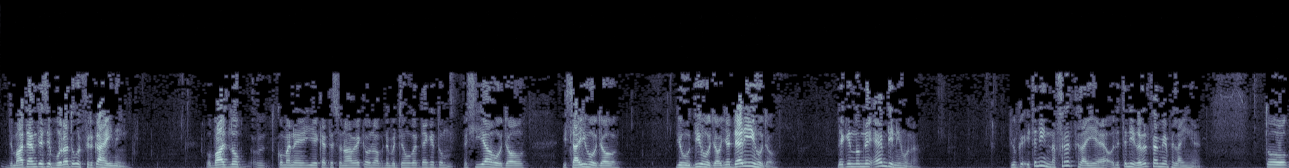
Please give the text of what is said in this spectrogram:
جماعت احمدیہ سے برا تو کوئی فرقہ ہے ہی نہیں۔ وہ بعض لوگ کو میں نے یہ کہتے سنا ہوا ہے کہ انہوں اپنے بچوں کو کہتے ہیں کہ تم اشیاء ہو جاؤ، عیسائی ہو جاؤ، یہودی ہو جاؤ یا ڈیری ہو جاؤ، لیکن تم نے احمدی نہیں ہونا۔ کیونکہ اتنی نفرت پھیلائی ہے اور اتنی غلط فہمیاں پھیلائی ہیں۔ تو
